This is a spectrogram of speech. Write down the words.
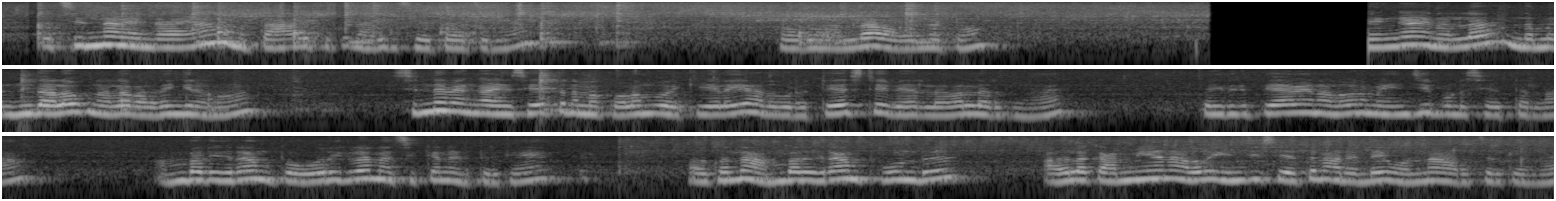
இப்போ சின்ன வெங்காயம் நம்ம தாளிப்புக்கு நறுக்கி சேர்த்தாச்சுங்க அது நல்லா வதங்கட்டும். வெங்காயம் நல்லா இந்த இந்த அளவுக்கு நல்லா வதங்கிடணும். சின்ன வெங்காயம் சேர்த்து நம்ம குழம்பு வைக்கலையே அது ஒரு டேஸ்ட்டே வேறு லெவலில் இருக்குங்க. இப்போ இதுக்கு தேவையான அளவு நம்ம இஞ்சி பூண்டு சேர்த்துடலாம். ஐம்பது கிராம் இப்போ ஒரு கிலோ நான் சிக்கன் எடுத்திருக்கேன். அதுக்கு வந்து ஐம்பது கிராம் பூண்டு. அதில் கம்மியான அளவு இஞ்சி சேர்த்து நான் ரெண்டையும் ஒன்றா அரைச்சிருக்கேங்க.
